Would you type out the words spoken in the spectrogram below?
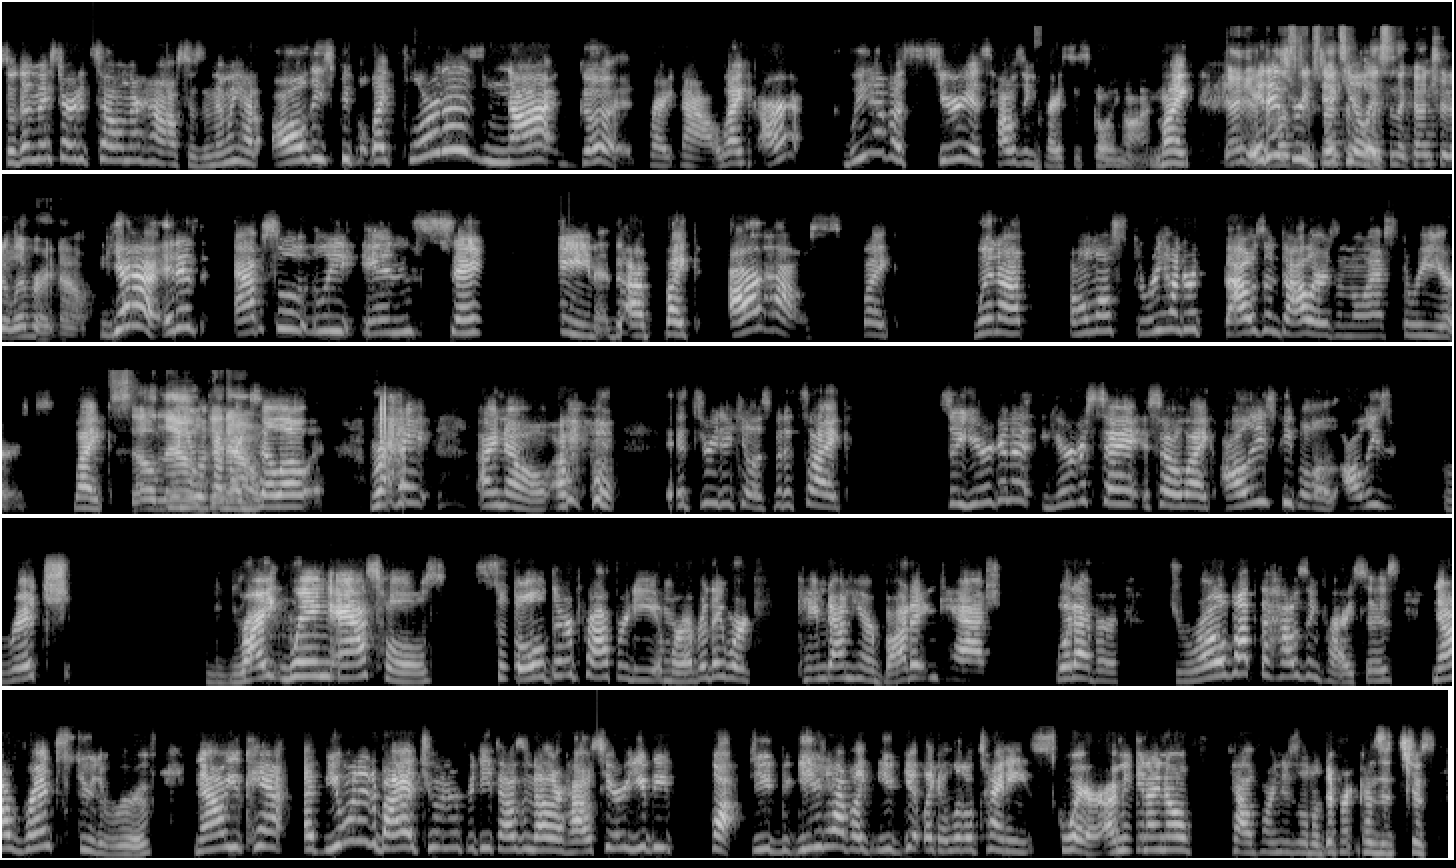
so then they started selling their houses, and then we had all these people. Like Florida is not good right now. Like our, we have a serious housing crisis going on. Like Yeah, It the is ridiculous. place in the country to live right now. yeah, it is absolutely insane. Uh, like our house, like went up almost three hundred thousand dollars in the last three years. Like Sell now, when you look on like out. Zillow, right? I know it's ridiculous, but it's like, so you're gonna, you're saying, so like all these people, all these rich, right wing assholes sold their property and wherever they were came down here, bought it in cash, whatever, drove up the housing prices. Now rents through the roof. Now you can't, if you wanted to buy a two hundred fifty thousand dollar house here, you'd be fucked. You'd you'd have like you'd get like a little tiny square. I mean, I know California's a little different because it's just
